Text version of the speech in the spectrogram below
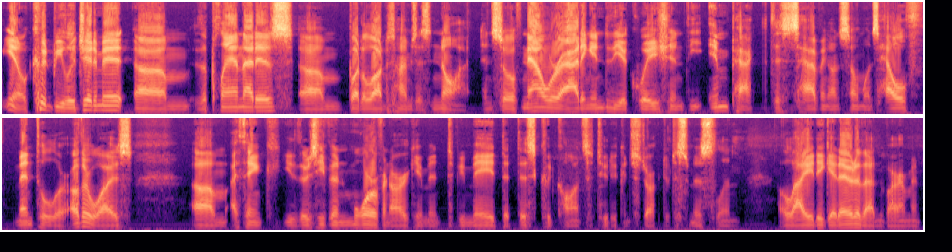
you know, could be legitimate, um, the plan that is, um, but a lot of times it's not. And so, if now we're adding into the equation the impact that this is having on someone's health, mental or otherwise, um, I think there's even more of an argument to be made that this could constitute a constructive dismissal and allow you to get out of that environment.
